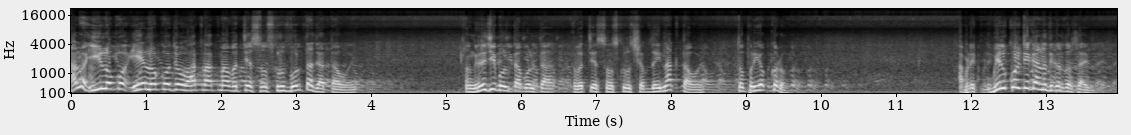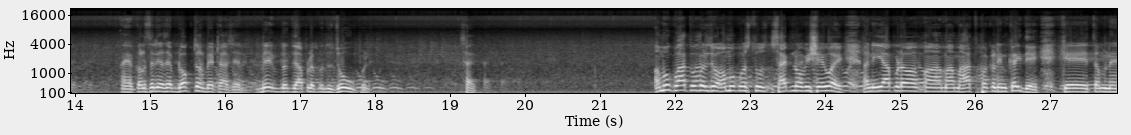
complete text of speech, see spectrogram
હાલો એ લોકો એ લોકો જો વાત વાતમાં વચ્ચે સંસ્કૃત બોલતા જતા હોય, અંગ્રેજી બોલતા બોલતા વચ્ચે સંસ્કૃત શબ્દ નાખતા હોય, તો પ્રયોગ કરો. આપણે બિલકુલ ટીકા નથી કરતો સાહેબ. અહીંયા કલસરિયા સાહેબ ડોક્ટર બેઠા છે, બે આપણે બધું જોવું પડે. સાહેબ અમુક વાત ઉપર જો અમુક વસ્તુ સાહેબનો વિષય હોય અને એ આપણો હાથ પકડીને કહી દે કે તમને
